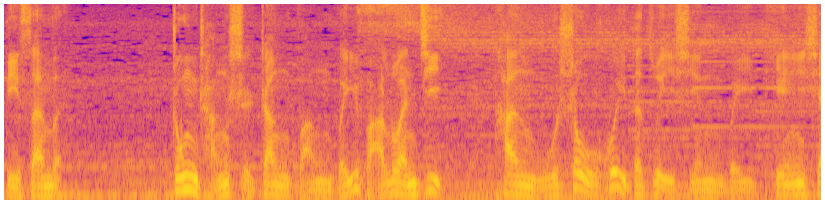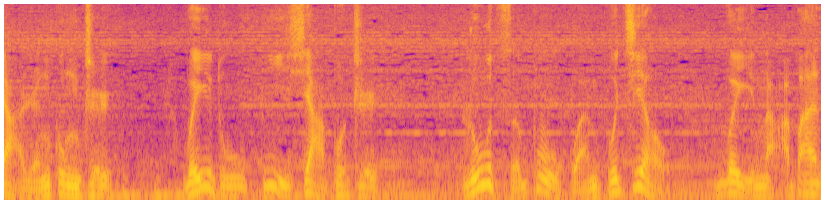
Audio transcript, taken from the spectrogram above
第三问：中常侍张房违法乱纪、贪污受贿的罪行为天下人共知，唯独陛下不知，如此不管不教，为哪般？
